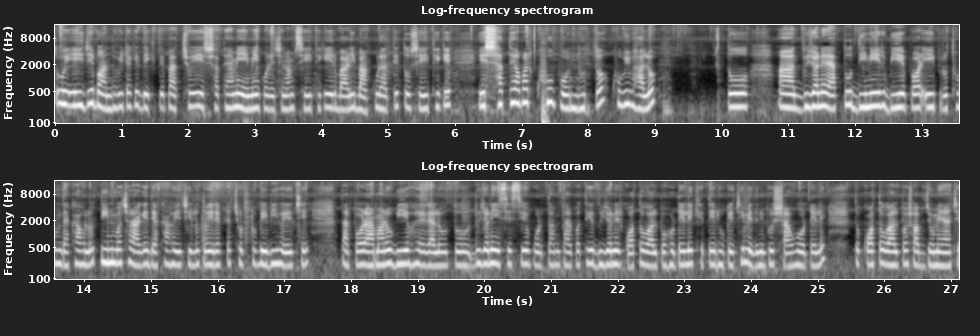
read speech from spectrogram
তো এই যে বান্ধবীটাকে দেখতে পাচ্ছ, এর সাথে আমি এম করেছিলাম, সেই থেকে এর বাড়ি বাঁকুড়াতে। তো সেই থেকে এর সাথে আমার খুব বন্ধুত্ব, খুবই ভালো। তো দুজনের এত দিনের বিয়ে পর এই প্রথম দেখা হলো। তিন বছর আগে দেখা হয়েছিল, তো এর একটা ছোট্ট বেবি হয়েছে। তারপর আমারও বিয়ে হয়ে গেল, তো দুজনে এসএসসিও পড়তাম। তারপর থেকে দুজনের কত গল্প, হোটেলে খেতে ঢুকেছি, মেদিনীপুর সাহু হোটেলে। তো কত গল্প সব জমে আছে,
